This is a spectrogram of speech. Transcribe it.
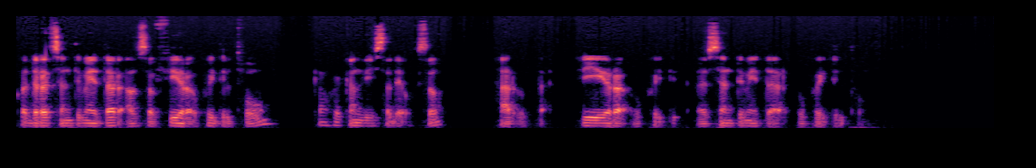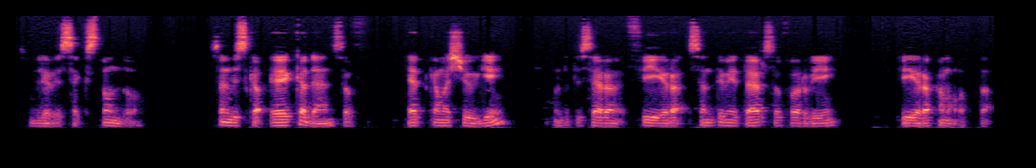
kvadratcentimeter, alltså 4 upphöjt till 2. Kanske kan visa det också här uppe. 4 upphöjt till, äh, centimeter upphöjt till 2. Så blir det 16 då. Sen vi ska öka den så 1,20 multiplicera 4 centimeter så får vi 4,8.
